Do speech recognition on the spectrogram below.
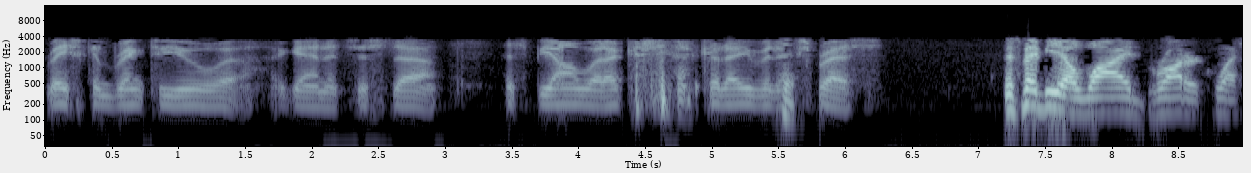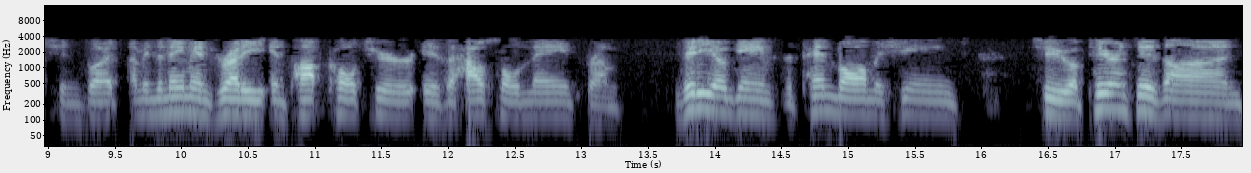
race can bring to you. Uh, again, it's just uh, it's beyond what I could, I even express. This may be a wide, broader question, but I mean, the name Andretti in pop culture is a household name from video games, the pinball machines, to appearances on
